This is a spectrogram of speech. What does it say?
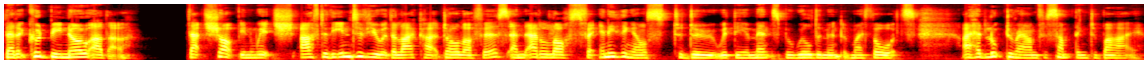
that it could be no other. That shop in which, after the interview at the Leichhardt Dole office and at a loss for anything else to do with the immense bewilderment of my thoughts, I had looked around for something to buy.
